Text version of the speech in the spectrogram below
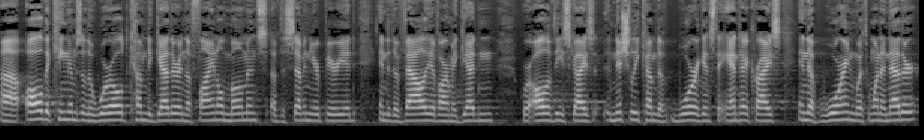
Uh, all the kingdoms of the world come together in the final moments of the seven year period into the valley of Armageddon, where all of these guys initially come to war against the Antichrist, end up warring with one another.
